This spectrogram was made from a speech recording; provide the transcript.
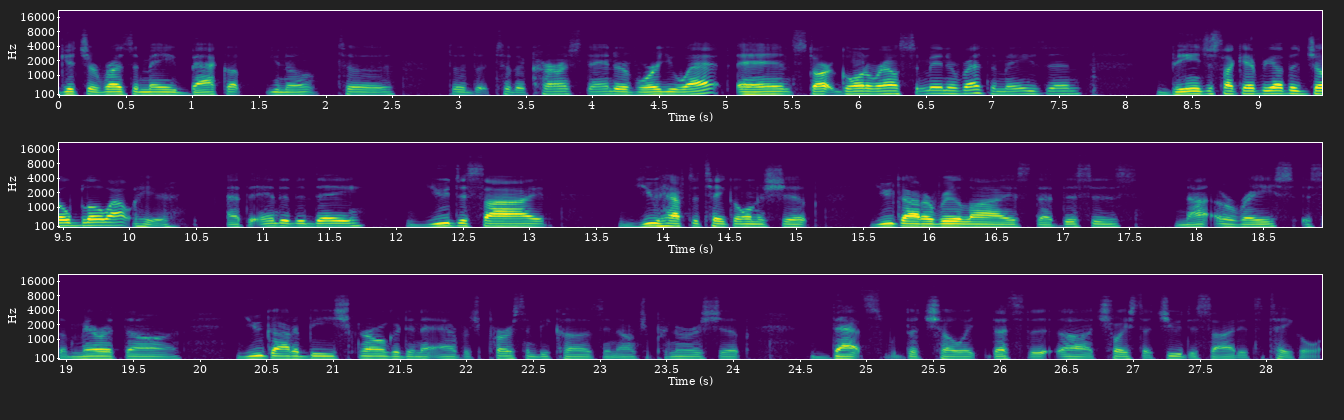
get your resume back up, you know, to to the, to the current standard of where you at and start going around submitting resumes and being just like every other Joe Blow out here. At the end of the day, you decide, you have to take ownership. You got to realize that this is not a race, it's a marathon you got to be stronger than the average person because in entrepreneurship that's the choice that's the uh, choice that you decided to take on.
